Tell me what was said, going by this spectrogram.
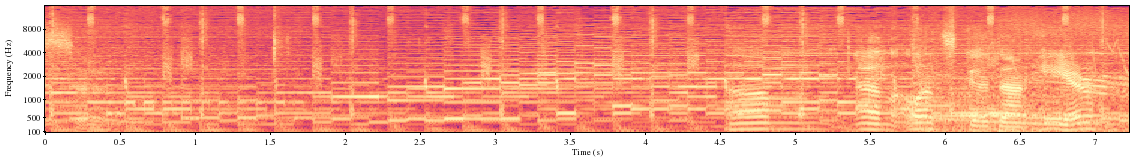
So um and let's go down here.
